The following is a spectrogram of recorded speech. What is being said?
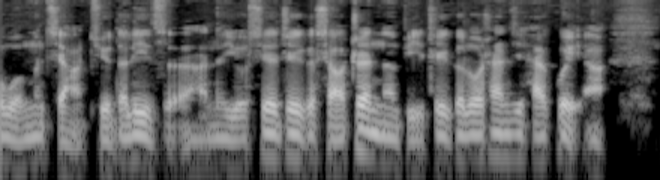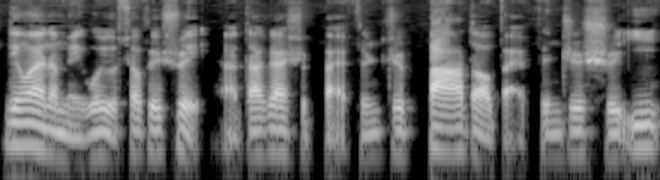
我们讲举的例子啊，那有些这个小镇呢比这个洛杉矶还贵啊。另外呢，美国有消费税啊，大概是百分之八到百分之十一，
